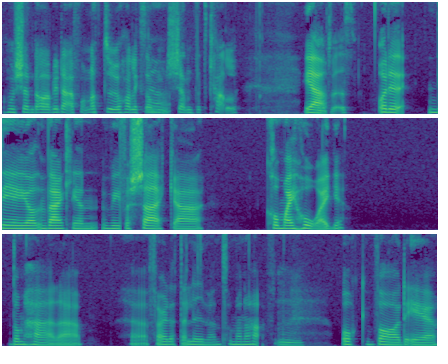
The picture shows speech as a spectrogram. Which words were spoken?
hon kände av det därifrån, att du har liksom Ja. känt ett kall ja. Och det, det jag verkligen vill försöka komma ihåg de här äh, före detta liven som man har haft. Mm. och vad det är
